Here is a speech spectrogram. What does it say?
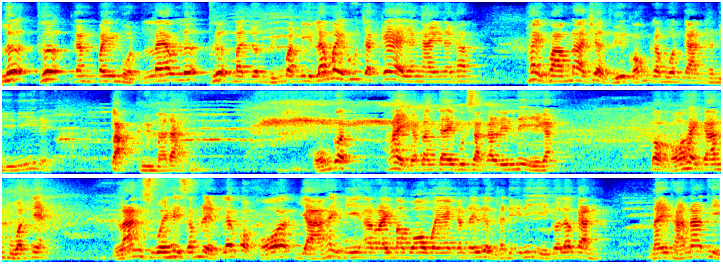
เลอะเทอะกันไปหมดแล้วเลอะเทอะมาจนถึงวันนี้ แล้วไม่รู้จะแก้ยังไงนะครับ ให้ความน่าเชื่อถือของกระบวนการคดีนี้เนี่ย กลับคืนมาได้ ผมก็ให้กำลังใจคุณสักการินนี่อีกอะก็ขอให้การบวชเนี่ยล้างซวยให้สำเร็จแล้วก็ขออย่าให้มีอะไรมาวอแวร์กันในเรื่องคดีนี้อีกก็แล้วกัน ในฐานะที่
